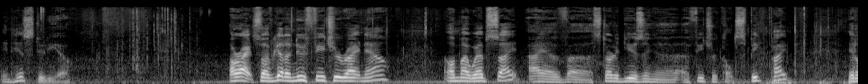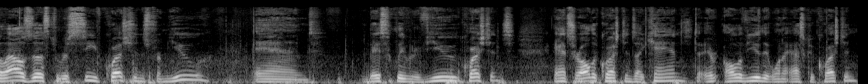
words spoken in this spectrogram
in his studio. All right, so I've got a new feature right now on my website. I have uh, started using a, a, feature called SpeakPipe. It allows us to receive questions from you and basically review questions, answer all the questions I can to all of you that want to ask a question,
